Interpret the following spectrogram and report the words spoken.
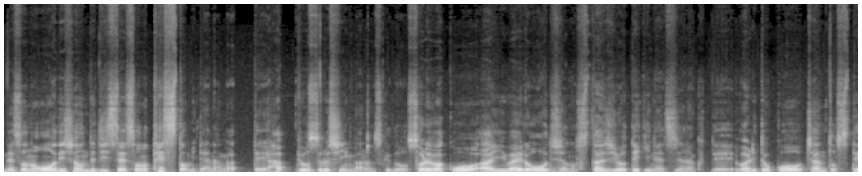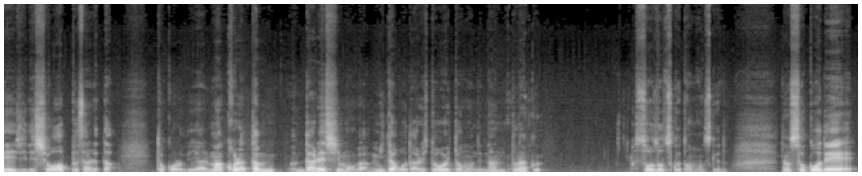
でそのオーディションで実際そのテストみたいなのがあって発表するシーンがあるんですけどそれはこうあいわゆるオーディションのスタジオ的なやつじゃなくて割とこうちゃんとステージでショーアップされたところでやるまあこれは多分誰しもが見たことある人多いと思うんでなんとなく想像つくと思うんですけどでもそこで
